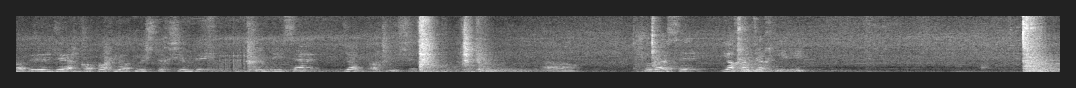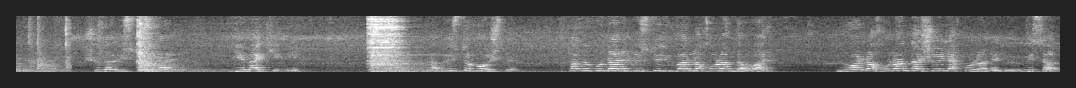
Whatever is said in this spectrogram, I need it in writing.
Tabii önce kapak yapmıştık şimdi şimdi ise cam katmışız. Aa, şurası yakacak yeri. Şurada üstünde yemek yeri. Tabii üstü boştur. Tabii bunların üstü yuvarlak olan da var. Yuvarlak olan da şöyle kullanılıyor. Misal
